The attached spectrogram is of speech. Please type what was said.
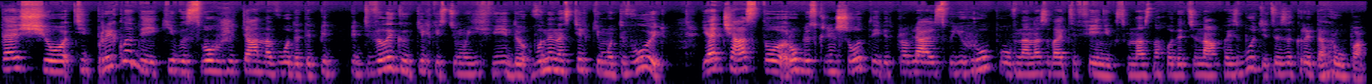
те, що ті приклади, які ви свого життя наводите під, під великою кількістю моїх відео, вони настільки мотивують. Я часто роблю скріншоти і відправляю свою групу. Вона називається Фенікс. Вона знаходиться на Фейсбуці. Це закрита група.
